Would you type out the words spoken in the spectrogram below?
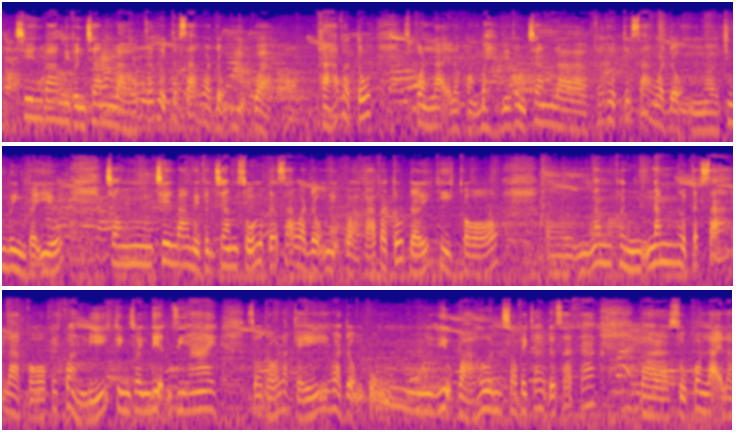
à, trên 30% là các hợp tác xã hoạt động hiệu quả khá và tốt, còn lại là khoảng 70% là các hợp tác xã hoạt động à, trung bình và yếu. Trong trên 30% số hợp tác xã hoạt động hiệu quả khá và tốt đấy thì có ờ, 5 phần 5 hợp tác xã là có cái quản lý kinh doanh điện G2, do đó là cái hoạt động cũng hiệu quả hơn so với các hợp tác xã khác. Và số còn lại là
